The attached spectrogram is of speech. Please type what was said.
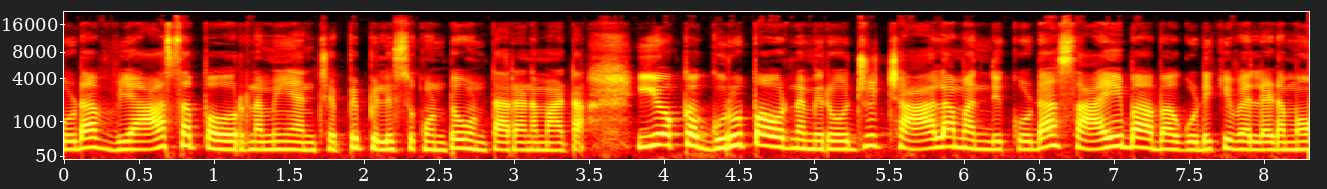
కూడా వ్యాస పౌర్ణమి అని చెప్పి పిలుచుకుంటూ ఉంటారనమాట ఈ యొక్క గురు పౌర్ణమి రోజు చాలామంది కూడా సాయిబాబా గుడికి వెళ్ళడము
